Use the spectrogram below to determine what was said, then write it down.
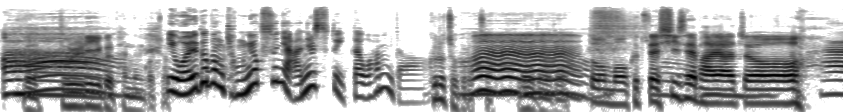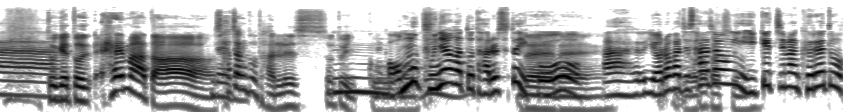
아. 네, 불이익을 받는 거죠. 이 월급은 경력 순이 아닐 수도 있다고 합니다. 그렇죠, 그렇죠. 네, 네네네. 또뭐 그때 시세 봐야죠. 아. 또 이게 또 해마다 네네. 사장도 다를 수도 있고. 그러니까 업무 분야가 또 다를 수도 있고 네, 네. 아 여러 가지 여러 사정이 가지. 있겠지만 그래도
